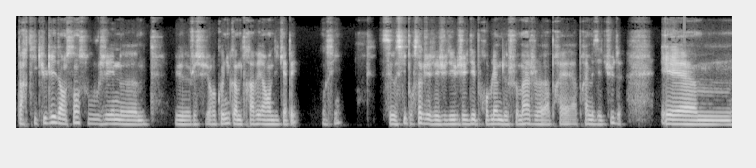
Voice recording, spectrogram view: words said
particulier dans le sens où j'ai une, euh, je suis reconnu comme travailleur handicapé aussi. C'est aussi pour ça que j'ai eu des problèmes de chômage euh, après après mes études. Et euh,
